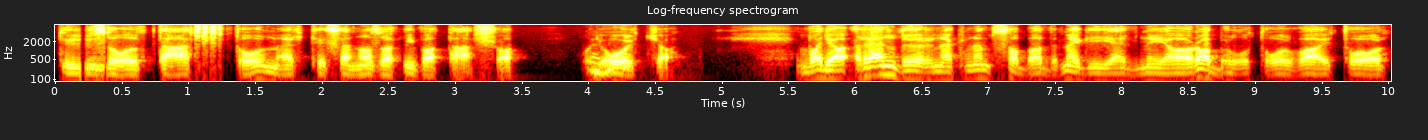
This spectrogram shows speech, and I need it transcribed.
tűzoltástól, mert hiszen az a hivatása, hogy uh-huh. oltja vagy a rendőrnek nem szabad megijedni a rablótolvajtól,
